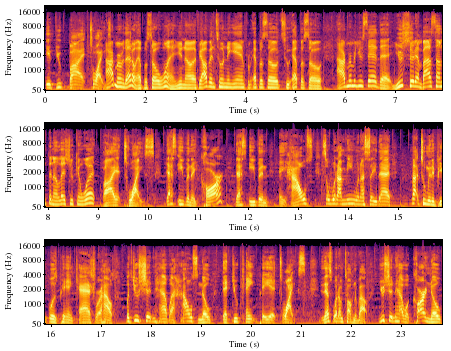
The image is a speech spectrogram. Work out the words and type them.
if you buy it twice. I remember that on episode one. You know, if y'all been tuning in from episode to episode, I remember you said that you shouldn't buy something unless you can what? Buy it twice. That's even a car, that's even a house. So, what I mean when I say that, not too many people is paying cash for a house, but you shouldn't have a house note that you can't pay it twice. That's what I'm talking about. You shouldn't have a car note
